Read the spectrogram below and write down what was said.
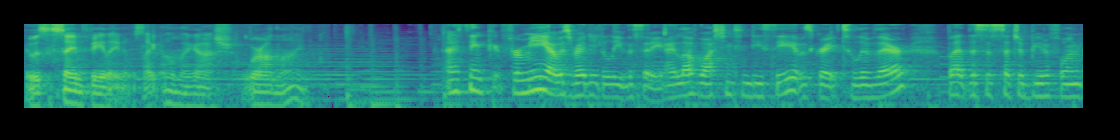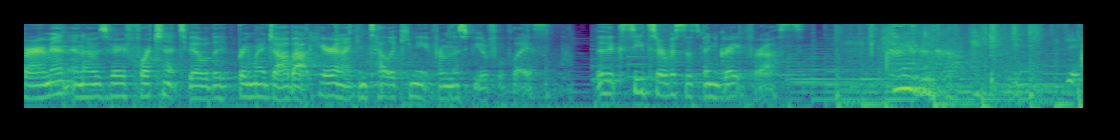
It was the same feeling. It was like, oh my gosh, we're online. I think for me, I was ready to leave the city. I love Washington, D.C. It was great to live there, but this is such a beautiful environment, and I was very fortunate to be able to bring my job out here, and I can telecommute from this beautiful place. The Exede service has been great for us. Come here, good girl. Sit.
